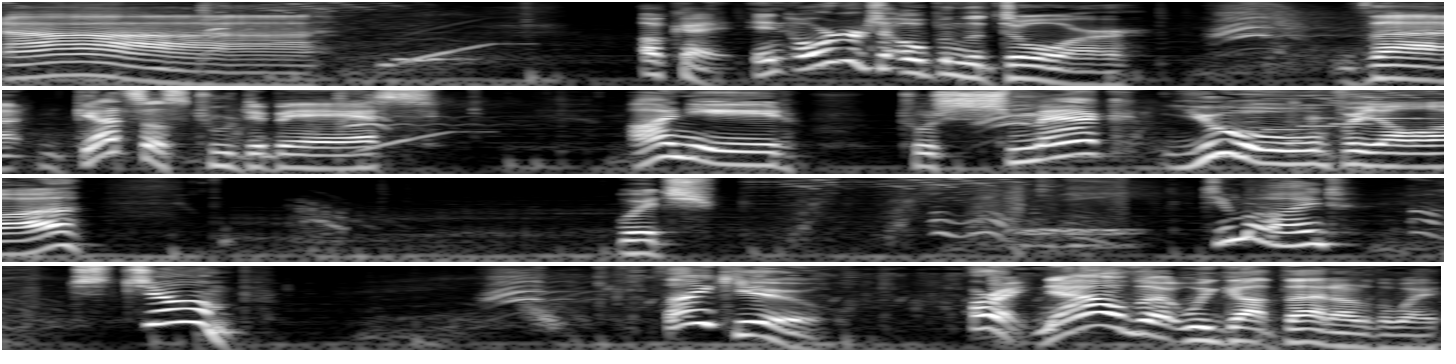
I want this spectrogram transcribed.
Ah. Okay, in order to open the door that gets us to the base, I need to smack you, Villa. Which... Do you mind? Just jump. Thank you. All right, now that we got that out of the way,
